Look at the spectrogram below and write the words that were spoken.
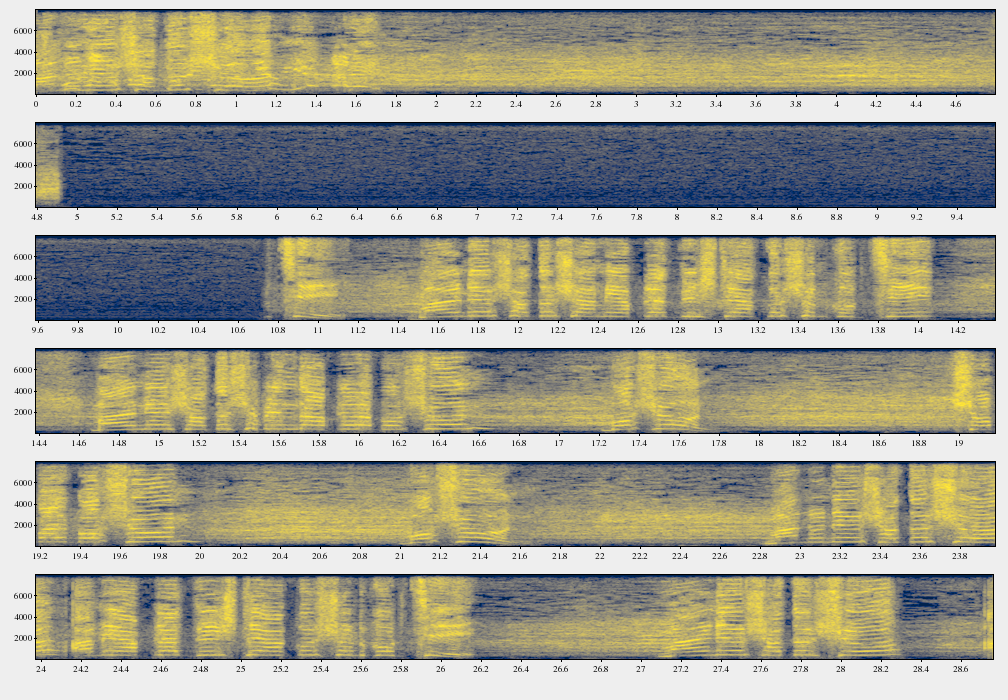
মাননীয় সদস্য। মাননীয় সদস্য, আমি আপনার দৃষ্টি আকর্ষণ করছি। মাননীয় সদস্যবৃন্দ, আপনারা বসুন বসুন। সবাই বসুন বসুন। মাননীয় সদস্য, আমি আপনার দৃষ্টি আকর্ষণ করছি। মাননীয় সদস্য,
